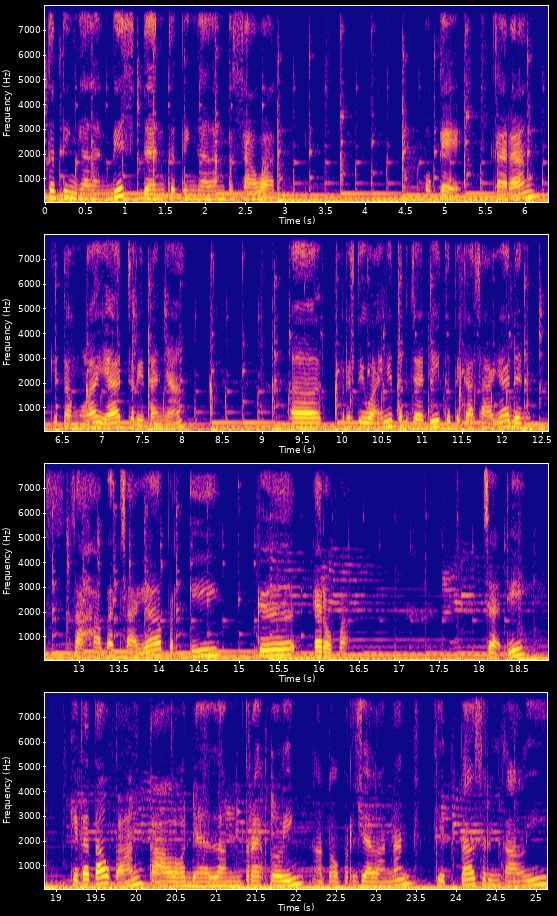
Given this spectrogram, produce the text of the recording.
ketinggalan bis dan ketinggalan pesawat. Oke, sekarang kita mulai ya ceritanya. Uh, peristiwa ini terjadi ketika saya dan sahabat saya pergi ke Eropa. Jadi, kita tahu kan kalau dalam traveling atau perjalanan kita sering kali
